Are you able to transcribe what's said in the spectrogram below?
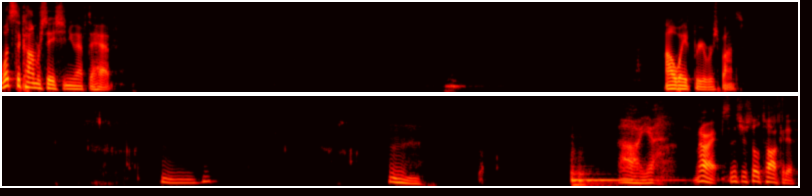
what's the conversation you have to have? I'll wait for your response. Mm-hmm. Hmm. Oh, yeah. All right. Since you're so talkative,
